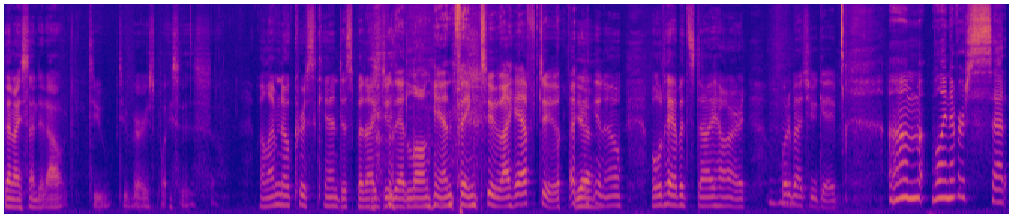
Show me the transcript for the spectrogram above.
then I send it out to to various places. So. Well, I'm no Chris Candice, but I do that longhand thing too. I have to. Yeah. you know, old habits die hard. Mm-hmm. What about you, Gabe? Um, well, I never set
